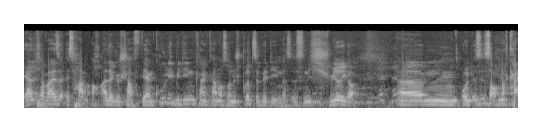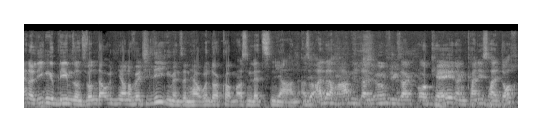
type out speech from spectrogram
ehrlicherweise, es haben auch alle geschafft. Wer einen Kuli bedienen kann, kann auch so eine Spritze bedienen. Das ist nicht schwieriger. Ähm, und es ist auch noch keiner liegen geblieben, sonst würden da unten ja noch welche liegen, wenn sie herunterkommen aus den letzten Jahren. Also alle haben dann irgendwie gesagt, okay, dann kann ich es halt doch.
